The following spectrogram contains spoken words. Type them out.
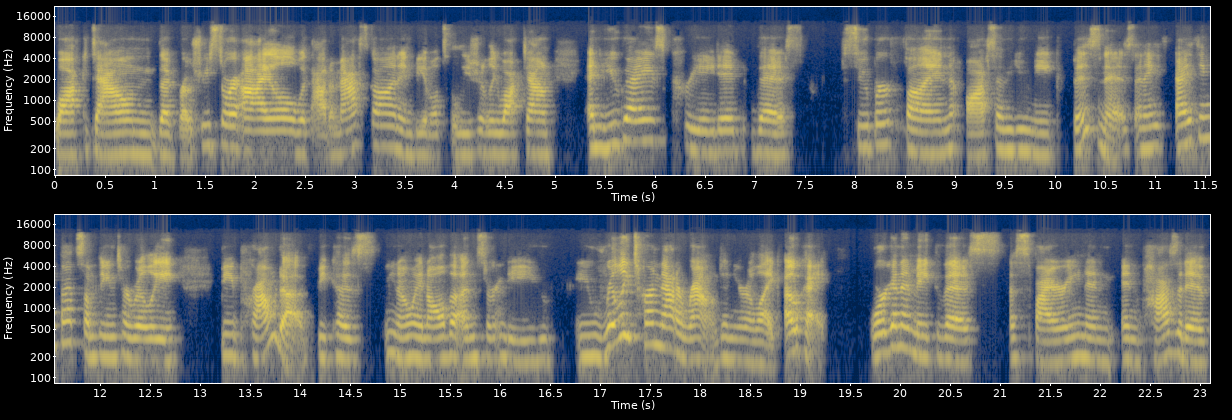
walk down the grocery store aisle without a mask on and be able to leisurely walk down. And you guys created this super fun, awesome, unique business. And I, I think that's something to really be proud of because, you know, in all the uncertainty, you, you really turn that around and you're like, okay, we're going to make this aspiring and, and positive.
